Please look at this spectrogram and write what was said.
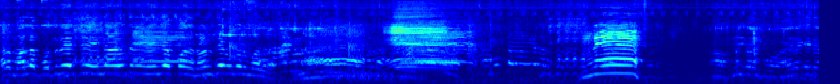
అరే మళ్ళీ పొద్దున వచ్చి ఏం నేను చెప్పాలి? నన్ను తెగుతాను మళ్ళీ? ఆయనకైతే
